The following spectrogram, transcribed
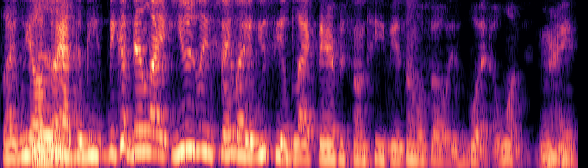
Like we also Yeah. have to be because then like usually say like if you see a black therapist on TV, it's almost always what a woman, Mhm. right?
